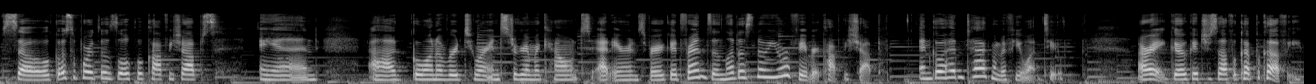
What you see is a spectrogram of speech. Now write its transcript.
So go support those local coffee shops and uh, go on over to our Instagram account at Aaron's Very Good Friends and let us know your favorite coffee shop. And go ahead and tag them if you want to. All right, go get yourself a cup of coffee.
